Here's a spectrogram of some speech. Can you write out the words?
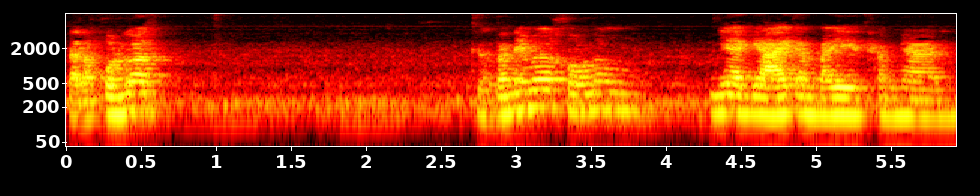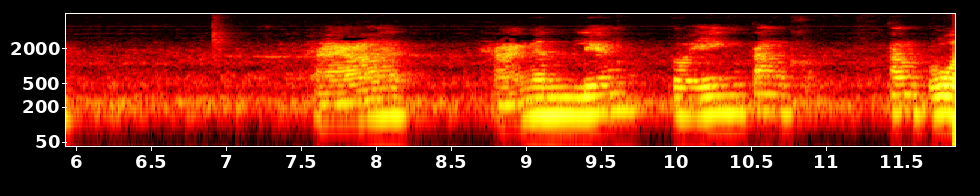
แต่ละคนก็ ถึงตอนนี้มันก็คงต้องแยกย้ายกันไปทำงาน หา หาเงินเลี้ยง ตัวเองตั้งตั้งตัว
